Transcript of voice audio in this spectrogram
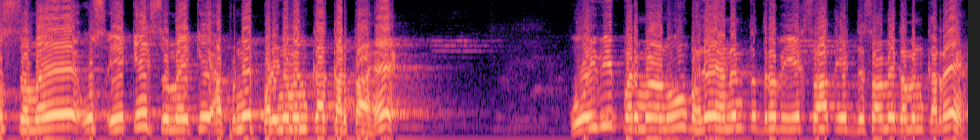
उस समय, उस एक एक समय के अपने परिणमन का करता है। कोई भी परमाणु भले अनंत द्रव्य एक साथ एक दिशा में गमन कर रहे हैं,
